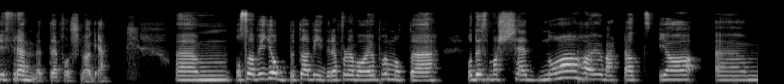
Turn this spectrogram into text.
vi fremmet det forslaget. Um, og så har vi jobbet da videre, for det var jo på en måte Og det som har skjedd nå, har jo vært at ja um,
